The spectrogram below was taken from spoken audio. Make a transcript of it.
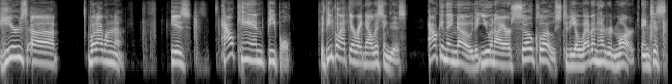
here's uh, what I want to know is how can people, the people out there right now listening to this, how can they know that you and I are so close to the 1100 mark and just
